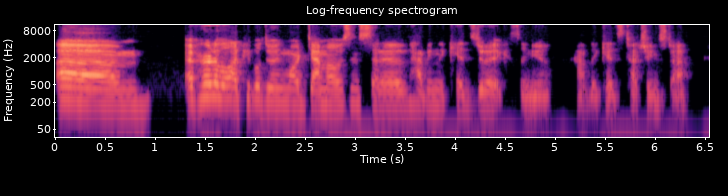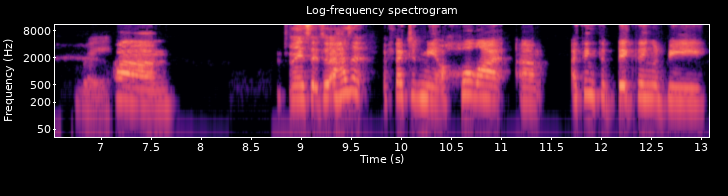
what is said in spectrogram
Um, I've heard of a lot of people doing more demos instead of having the kids do it because then you have the kids touching stuff. right Um, and I said, so it hasn't affected me a whole lot. Um, I think the big thing would be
